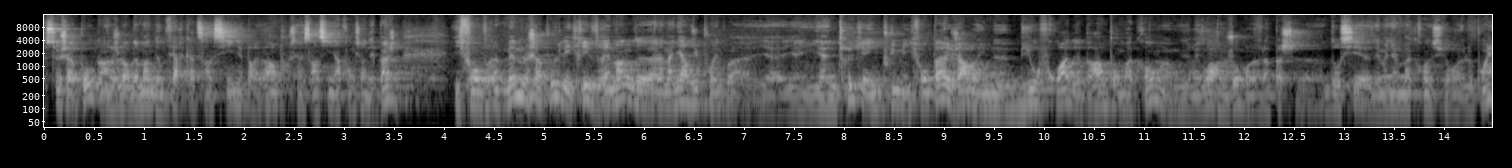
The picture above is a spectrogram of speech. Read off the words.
ce chapeau, quand je leur demande de me faire 400 signes, par exemple, ou 500 signes en fonction des pages, ils font même le chapeau, ils l'écrivent vraiment à la manière du point. Il, y a, un truc, il y a une plume. Ils font pas genre une bio froide, par exemple pour Macron. Vous irez voir un jour la page dossier d'Emmanuel Macron sur le point.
